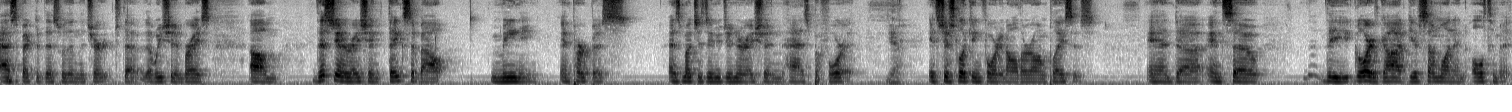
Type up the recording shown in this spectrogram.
aspect of this within the church that, that we should embrace. Um, this generation thinks about meaning and purpose as much as any generation has before it. Yeah. It's just looking for it in all the wrong places, and uh, and so the glory of God gives someone an ultimate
